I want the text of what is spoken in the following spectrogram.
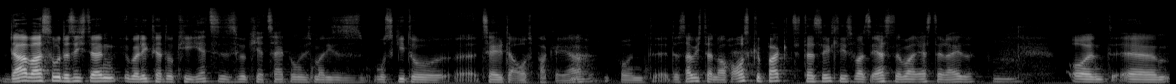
da war es so, dass ich dann überlegt hatte, okay, jetzt ist es wirklich der Zeitpunkt, dass ich mal dieses Moskito-Zelte auspacke, ja. Mhm. Und äh, das habe ich dann auch ausgepackt, tatsächlich. Es war das erste Mal, erste Reise. Mhm. Und ähm,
